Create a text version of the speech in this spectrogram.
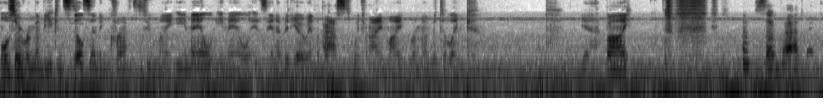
Also, remember you can still send in crafts to my email. Email is in a video in the past, which I might remember to link. Yeah, bye. I'm so bad.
